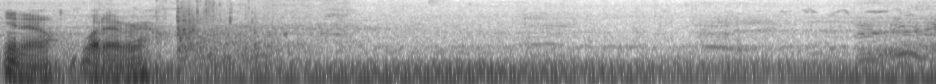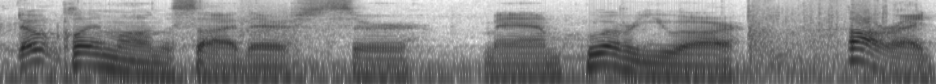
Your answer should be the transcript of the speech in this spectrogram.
You know, whatever. Don't climb on the side there, sir, ma'am, whoever you are. Alright.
